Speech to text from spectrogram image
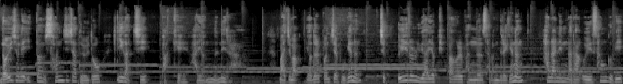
너희 전에 있던 선지자들도 이같이 박해하였느니라. 마지막 여덟 번째 복에는 즉 의를 위하여 핍박을 받는 사람들에게는 하나님 나라의 상급이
